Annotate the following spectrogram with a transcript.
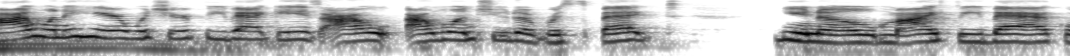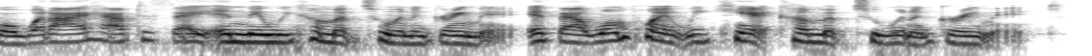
i want to hear what your feedback is i i want you to respect you know my feedback or what i have to say and then we come up to an agreement if at one point we can't come up to an agreement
